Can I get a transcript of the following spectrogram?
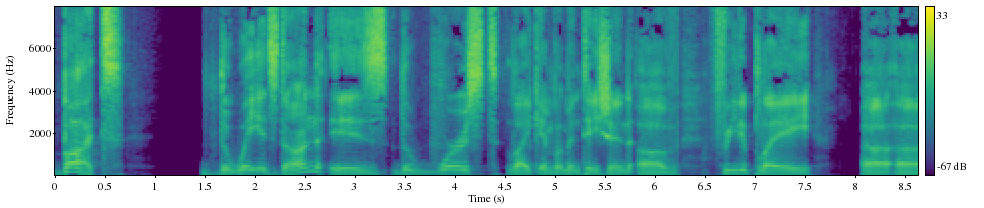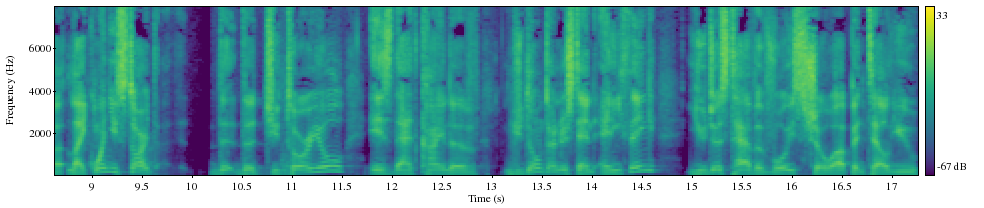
But the way it's done is the worst like implementation of free to play uh, uh, like when you start the the tutorial is that kind of you don't understand anything. You just have a voice show up and tell you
